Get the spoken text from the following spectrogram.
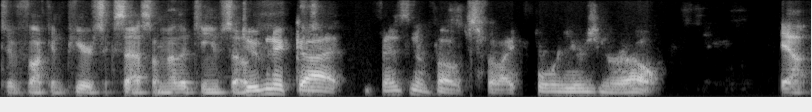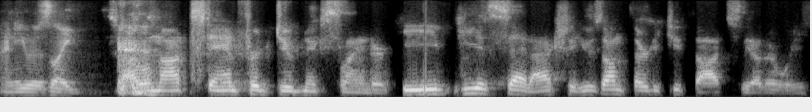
to fucking pure success on another team. So Dubnyk got Vezina votes for like four years in a row. Yeah, and he was like, so I will not stand for Dubnyk slander. He he has said actually he was on 32 Thoughts the other week,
